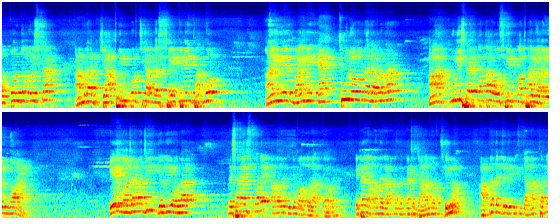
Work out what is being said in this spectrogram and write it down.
অত্যন্ত পরিষ্কার, আমরা যা থিম করছি, আমরা সেই থিমেই থাকব। আইনের বাইরে এক চুলও আমরা যাব না। আর পুলিশের কথা ওসির কথাই আইন নয়। এর মাঝামাঝি যদি ওরা প্রেসারাইজ করে আমাদের পুজো বন্ধ রাখতে হবে। এটাই আমাদের আপনাদের কাছে জানানোর ছিল। আপনাদের যদি কিছু জানার থাকে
